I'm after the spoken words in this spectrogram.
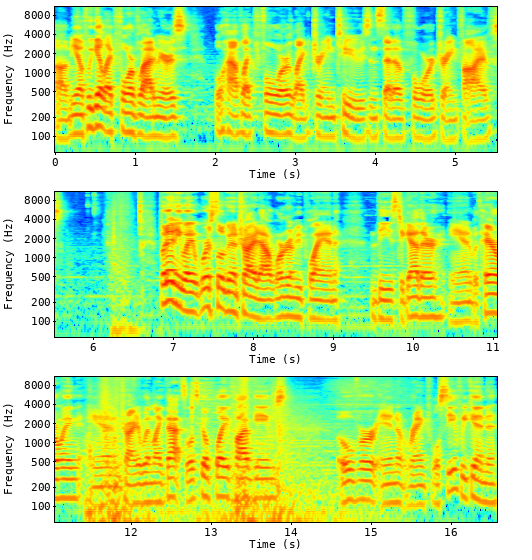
um, you know, if we get like four Vladimirs, we'll have like four like drain twos instead of four drain fives. But anyway, we're still gonna try it out. We're gonna be playing these together and with harrowing and trying to win like that. So let's go play five games over in ranked. We'll see if we can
